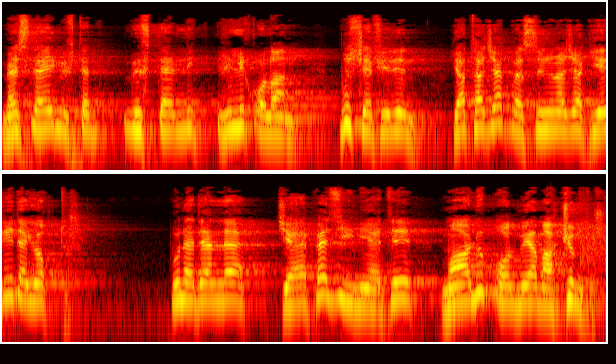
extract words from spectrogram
Mesleği müfte, müfterlik olan bu sefirin yatacak ve sığınacak yeri de yoktur. Bu nedenle CHP zihniyeti mağlup olmaya mahkumdur.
